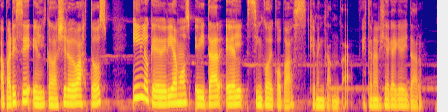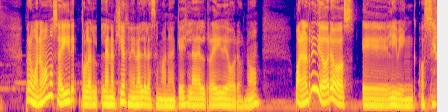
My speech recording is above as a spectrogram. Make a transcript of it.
aparece el Caballero de Bastos, y lo que deberíamos evitar el 5 de copas, que me encanta, esta energía que hay que evitar. Pero bueno, vamos a ir por la, energía general de la semana, que es la del rey de oros, ¿no? Bueno, el rey de oros, eh, living, o sea,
